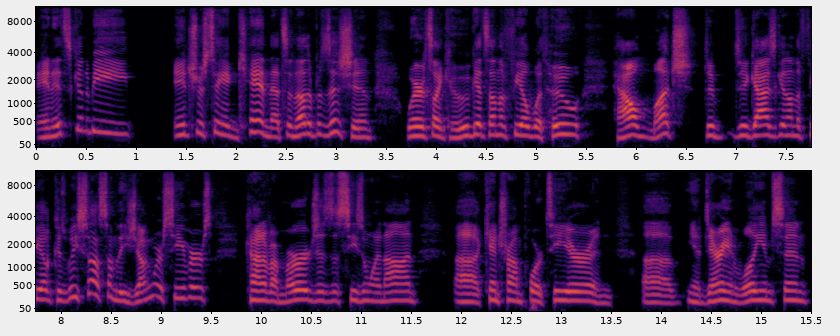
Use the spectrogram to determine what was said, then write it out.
and it's going to be interesting again. That's another position where it's like who gets on the field with who, how much do, do guys get on the field? Because we saw some of these young receivers kind of emerge as the season went on. Uh, Kentron Poitier and uh, you know Darion Williamson.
